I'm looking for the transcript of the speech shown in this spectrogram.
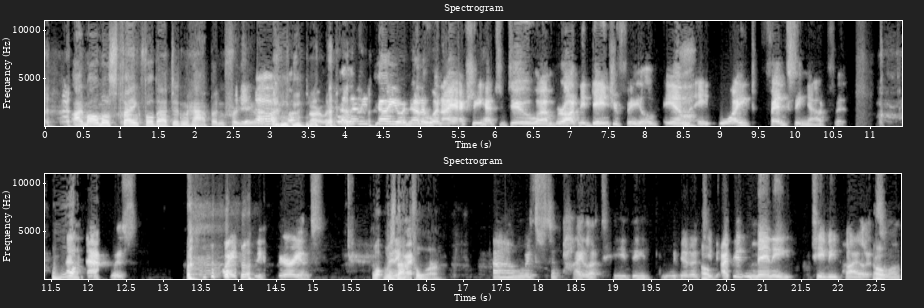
I'm almost thankful that didn't happen for you, Oh. darling. well, let me tell you another one. I actually had to do um, Rodney Dangerfield in a white fencing outfit, what, and that was quite an experience. what was anyway. that for? Uh, it's a pilot. He, he we did a Oh. TV. I did many TV pilots Oh. along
